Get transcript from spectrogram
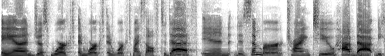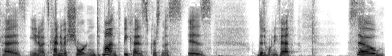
and just worked and worked and worked myself to death in December trying to have that because, you know, it's kind of a shortened month because Christmas is the 25th. So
